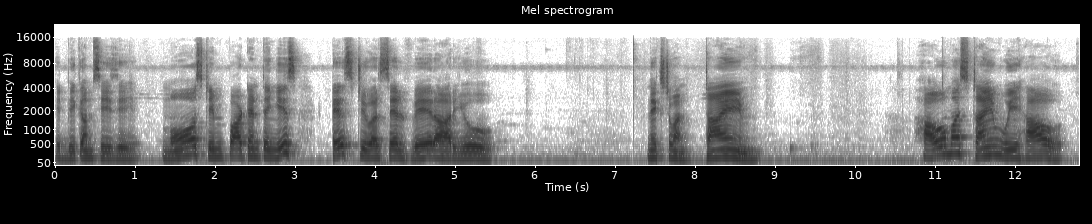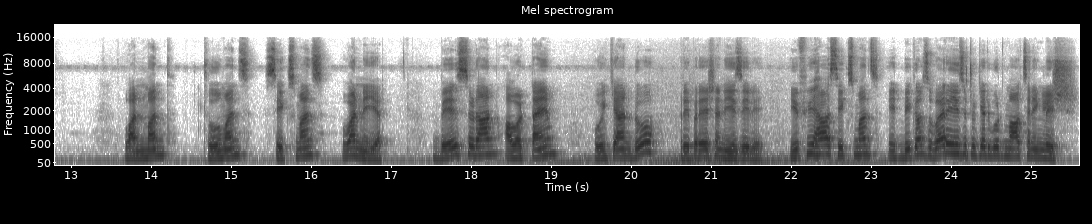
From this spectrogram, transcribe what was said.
it becomes easy. Most important thing is test yourself. Where are you? Next one time how much time we have one month, two months, six months, one year. Based on our time, we can do preparation easily. If you have six months, it becomes very easy to get good marks in English.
